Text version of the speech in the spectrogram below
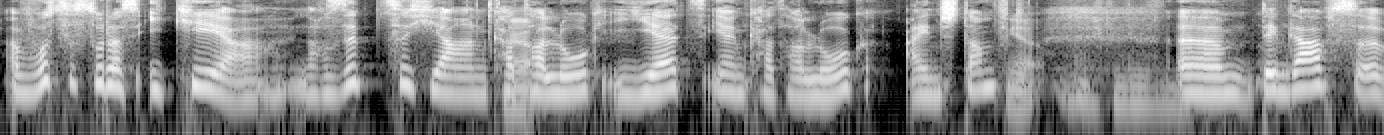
Aber wusstest du, dass Ikea nach 70 Jahren Katalog jetzt ihren Katalog einstampft? Ja, ich gelesen. Ähm, den gab es äh,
